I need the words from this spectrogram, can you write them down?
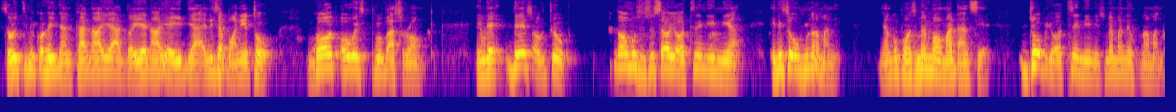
sɛ wotumi kɔhwɛ nyanka na ayɛ adɔyɛ na ayɛ yi deɛ ɛni sɛ bɔnne to god always prove us wrong. In the days of job na ɔmo susu sɛ ɔyɛ ɔtene ni a ɛni sɛ ohun amane nyankopɔn sɛ mɛma ɔmo adanseɛ job yɛ ɔtene ni so mɛma ne hun amane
